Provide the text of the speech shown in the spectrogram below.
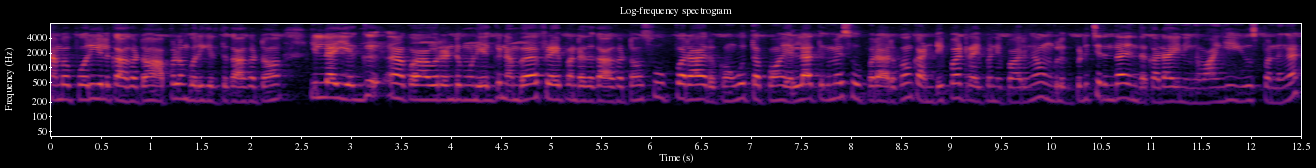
நம்ம பொரியலுக்காகட்டும் அப்பளம் பொரிக்கிறதுக்காகட்டும் இல்லை எக்கு ஒரு ரெண்டு மூணு எக்கு நம்ம ஃப்ரை பண்ணுறதுக்காகட்டும் சூப்பராக இருக்கும். ஊத்தப்பம் எல்லாத்துக்குமே சூப்பராக இருக்கும். கண்டிப்பாக ட்ரை பண்ணி பாருங்கள் உங்களுக்கு பிடிச்சிருந்தா இந்த கடாயை நீங்கள் வாங்கி யூஸ் பண்ணுங்கள்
